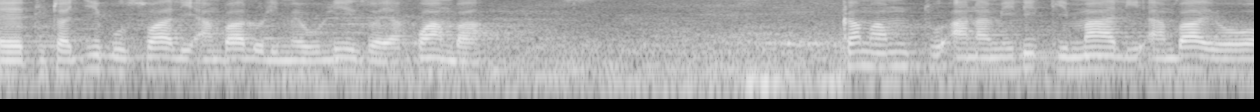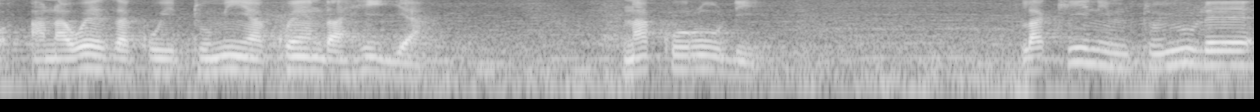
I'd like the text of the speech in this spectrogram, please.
e, tutajibu swali ambalo limeulizwa ya kwamba kama mtu anamiliki mali ambayo anaweza kuitumia kwenda hija na kurudi, lakini mtu yule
